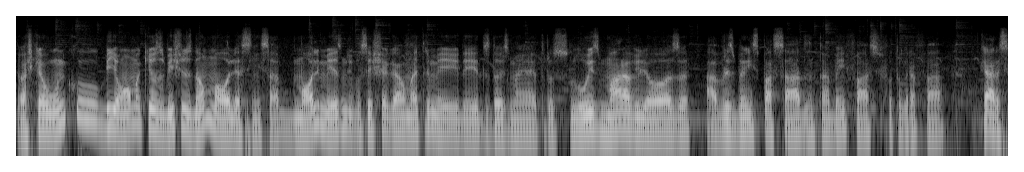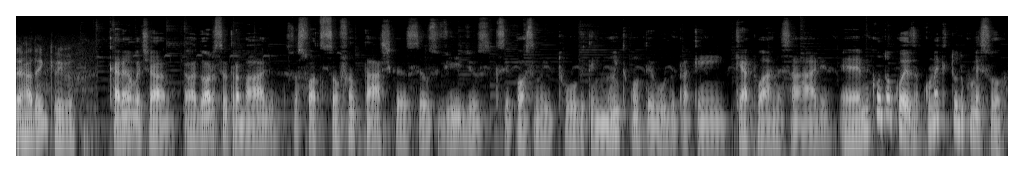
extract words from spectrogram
Eu acho que é o único bioma que os bichos não mole, assim, sabe? Mole mesmo de você chegar a um metro e meio deles, dois metros, luz maravilhosa, árvores bem espaçadas, então é bem fácil fotografar. Cara, Cerrado é incrível. Caramba, Thiago, eu adoro o seu trabalho, suas fotos são fantásticas, seus vídeos que você posta no YouTube tem muito conteúdo para quem quer atuar nessa área. É, me conta uma coisa, como é que tudo começou?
